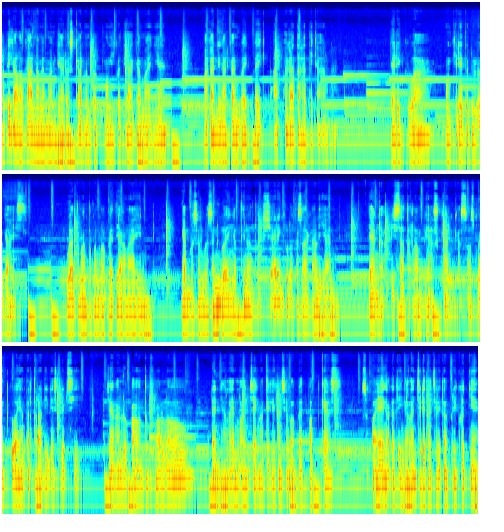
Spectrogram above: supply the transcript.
Tapi kalau karena memang diharuskan untuk mengikuti agamanya, maka dengarkan baik-baik apa kata hati Kana. Dari gua, mungkin itu dulu guys. Buat teman-teman lobet yang lain, gak bosan-bosan gue ingetin untuk sharing keluh kesah kalian yang gak bisa terlampiaskan ke sosmed gue yang tertera di deskripsi. Jangan lupa untuk follow dan nyalain lonceng notifikasi Lobet Podcast supaya nggak ketinggalan cerita-cerita berikutnya.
